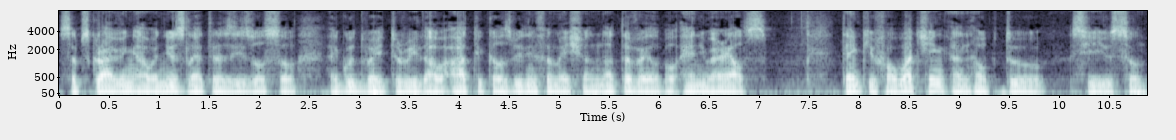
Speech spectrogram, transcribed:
Subscribing our newsletters is also a good way to read our articles with information not available anywhere else. Thank you for watching and hope to see you soon.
